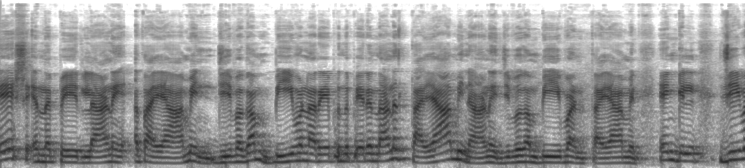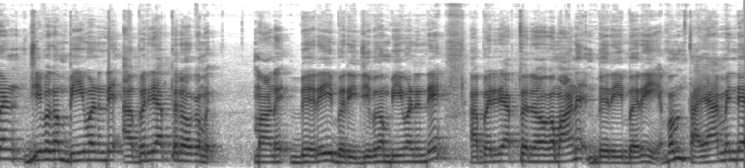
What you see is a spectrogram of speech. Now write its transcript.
ഡേഷ് എന്ന പേരിലാണ്. തയാമിൻ ജീവകം ബി വൺ അറിയപ്പെടുന്ന പേരെന്താണ്? തയാമിനാണ്. ജീവകം ബി വൺ തയാമിൻ. എങ്കിൽ ജീവൻ ജീവകം ബി വണ്ണിന്റെ അപര്യാപ്ത രോഗം മാണ് ബെറി ബെറി. ജീവകം ബി വണ്ണിന്റെ അപര്യാപ്ത രോഗമാണ് ബെറി ബെറി. അപ്പം തയാമിന്റെ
